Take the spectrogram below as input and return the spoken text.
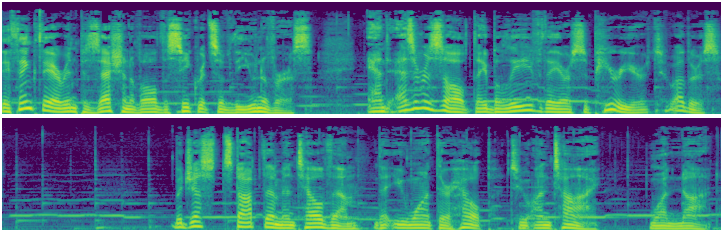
They think they are in possession of all the secrets of the universe, and as a result, they believe they are superior to others. But just stop them and tell them that you want their help to untie one knot,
